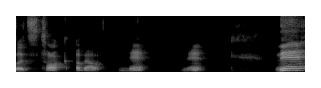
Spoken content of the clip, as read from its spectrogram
Let's talk about ne. Ne. Ne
